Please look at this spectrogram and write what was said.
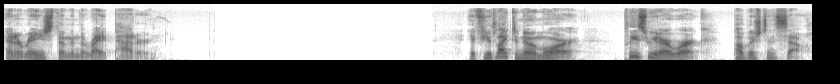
and arrange them in the right pattern. If you'd like to know more, please read our work, published in Cell.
